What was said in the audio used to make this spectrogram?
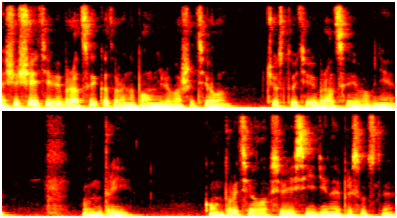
Ощущайте вибрации, которые наполнили ваше тело. Чувствуйте вибрации вовне, внутри. Контуры тела, все есть единое присутствие.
